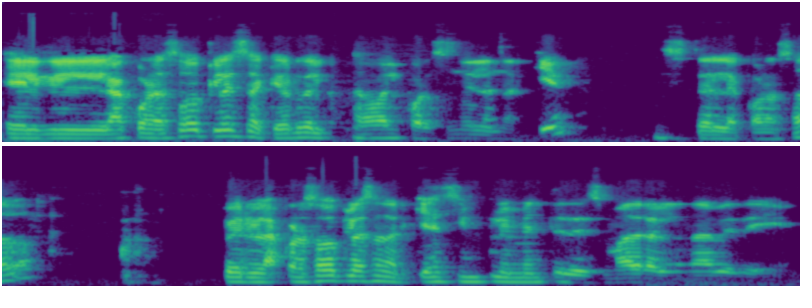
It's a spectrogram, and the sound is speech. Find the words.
el acorazado clase saqueador del el corazón de la anarquía, este es el acorazado, pero el acorazado clase anarquía simplemente desmadra la nave de,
